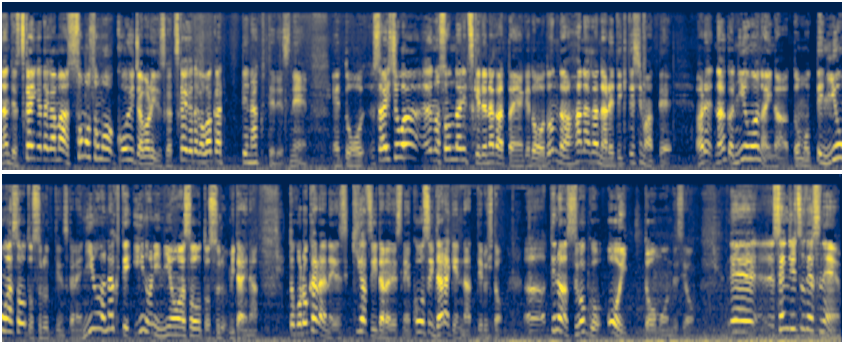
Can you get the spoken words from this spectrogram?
なんて使い方がまあそもそもこう言っちゃ悪いですが、使い方が分かってなくてですね、えっと、最初はあのそんなにつけてなかったんやけど、どんどん鼻が慣れてきてしまって、あれなんか匂わないなと思って匂わそうとするっていうんですかね。匂わなくていいのに匂わそうとするみたいなところからね、気がついたらですね、香水だらけになってる人っていうのはすごく多いと思うんですよ。で、先日ですね、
